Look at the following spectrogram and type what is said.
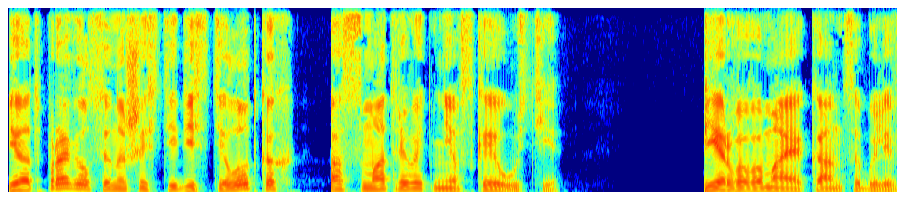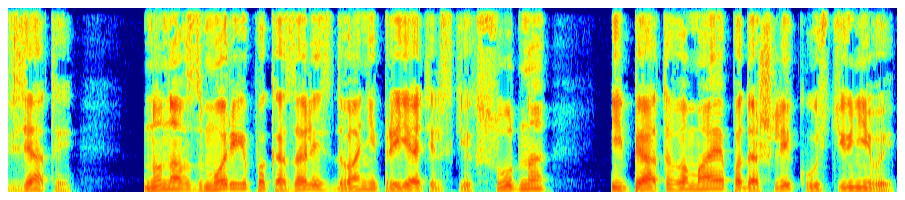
и отправился на 60 лодках осматривать Невское устье. 1 мая канцы были взяты, но на взморье показались два неприятельских судна и 5 мая подошли к устью Невы.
